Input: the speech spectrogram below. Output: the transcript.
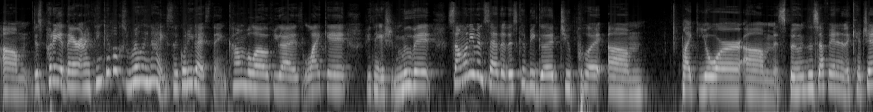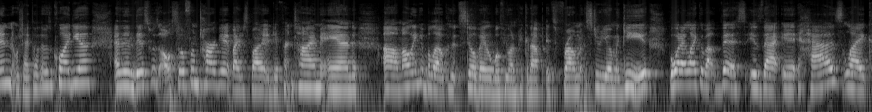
um, just putting it there and I think it looks really nice. Like what do you guys think? Comment below if you guys like it, if you think I should move it. Someone even said that this could be good to put um, like your um, spoons and stuff in in the kitchen, which I thought that was a cool idea. And then this was also from Target, but I just bought it a different time. And um, I'll link it below because it's still available if you want to pick it up. It's from Studio McGee. But what I like about this is that it has like,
